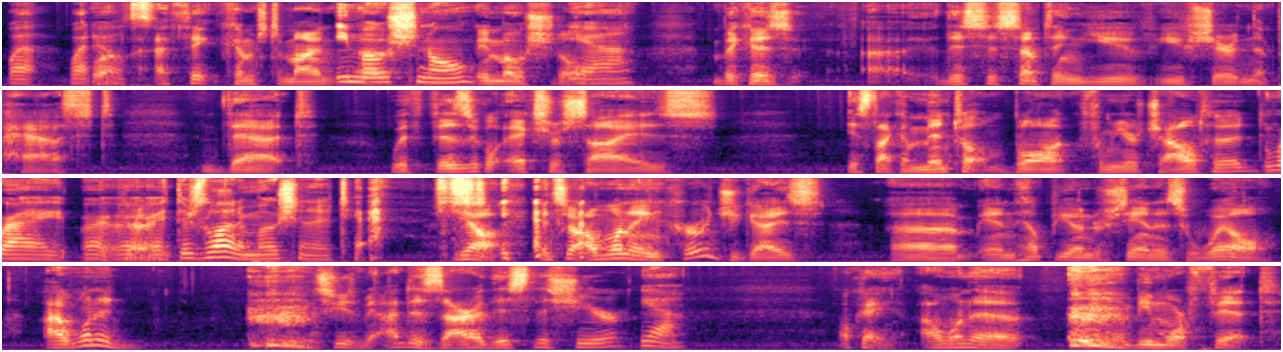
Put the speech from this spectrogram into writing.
What, what Well, else? I think comes to mind uh, Emotional. emotional. Yeah. Because uh, this is something you've you've shared in the past that with physical exercise, it's like a mental block from your childhood. Right, right, Okay. right, right. There's a lot of emotion attached. Yeah, and so I want to encourage you guys um, and help you understand as well. I want to, excuse me, I desire this this year. Yeah. Okay, I want to be more fit.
